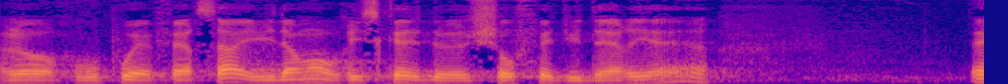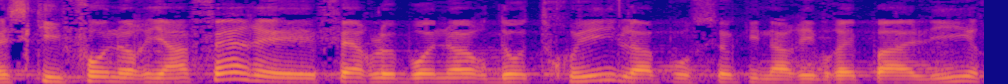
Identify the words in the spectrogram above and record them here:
Alors vous pouvez faire ça, évidemment, vous risquez de chauffer du derrière. Est-ce qu'il faut ne rien faire et faire le bonheur d'autrui? Là, pour ceux qui n'arriveraient pas à lire,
